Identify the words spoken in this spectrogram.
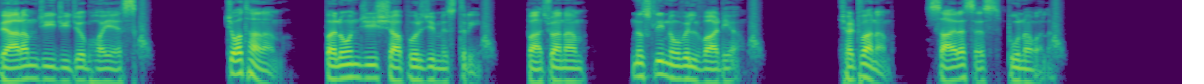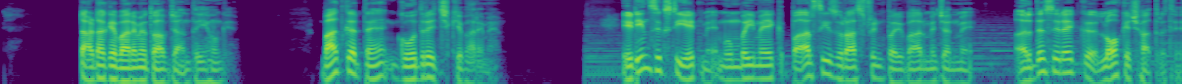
ब्यारम जी जीजो भॉयस्क। चौथा नाम पलोनजी शाहपुरजी मिस्त्री। पांचवा नाम, नुस्ली नोविल वाडिया। छठवां नाम, सारस एस पूनावाला। टाटा के बारे में तो आप जानते ही होंगे। बात करते हैं गोदरेज के बारे में। 1868 में मुंबई में एक पारसी जोरास्ट्रिन परिवार में जन्मे अर्दसिर एक लॉ के छात्र थे।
